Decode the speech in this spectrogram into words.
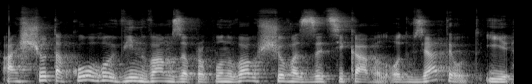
а що такого він вам запропонував, що вас зацікавило. От взяти от і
